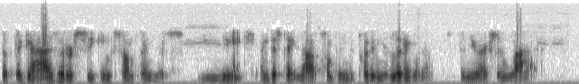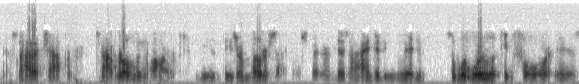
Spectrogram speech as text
But the guys that are seeking something that's unique and distinct, not something to put in your living room, then you actually ride. It's not a chopper. It's not rolling art. These are motorcycles that are designed to be ridden. So what we're looking for is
